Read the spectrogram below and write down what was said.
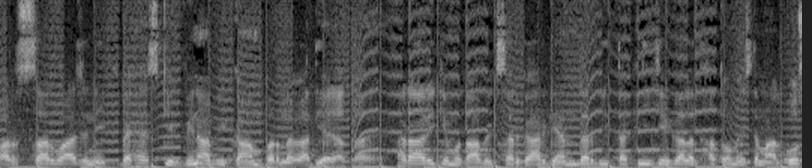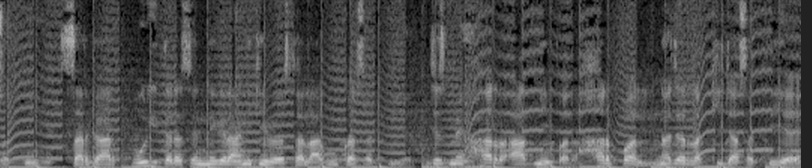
और सार्वजनिक बहस के बिना भी काम पर लगा दिया जाता है। हरारी के मुताबिक सरकार के अंदर भी तकनीकें गलत हाथों में इस्तेमाल हो सकती हैं। सरकार पूरी तरह से निगरानी की व्यवस्था लागू कर सकती है, जिसमें हर आदमी पर हर पल नज़र रखी जा सकती है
